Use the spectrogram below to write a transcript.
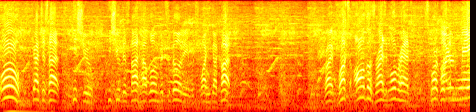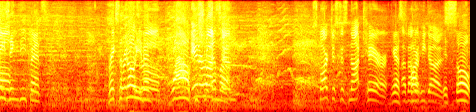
Whoa! Catches that. Hishu. Hishu does not have low invincibility, which is why he got caught. Right, blocks all those rising overheads. Spark with Iron wall. amazing defense. Breaks the Breaks throw the even. throw. Wow, Interrupts him. Spark just does not care Yes, about Spark what he does. is so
